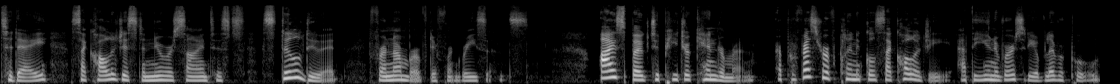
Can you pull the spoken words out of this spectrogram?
Today, psychologists and neuroscientists still do it for a number of different reasons. I spoke to Peter Kinderman, a professor of clinical psychology at the University of Liverpool,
